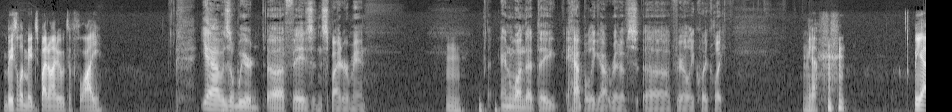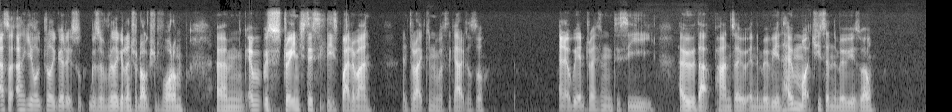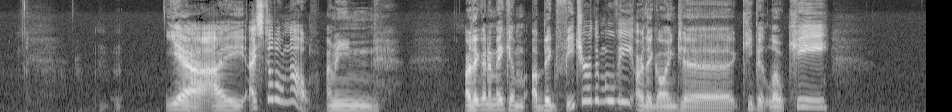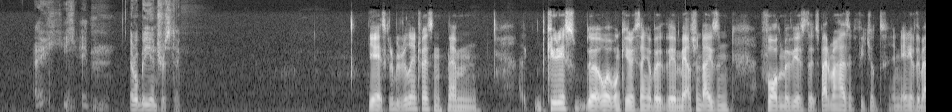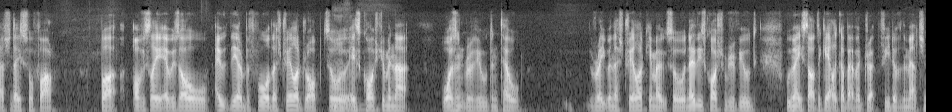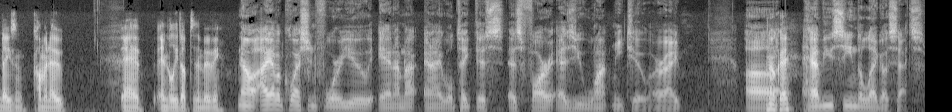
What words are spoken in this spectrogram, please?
Basically, made Spider-Man able to fly. Yeah, it was a weird uh, phase in Spider-Man, Hmm. and one that they happily got rid of uh, fairly quickly. Yeah. but yeah, I think he looked really good. It was a really good introduction for him. Um, it was strange to see Spider-Man interacting with the characters though, and it'll be interesting to see how that pans out in the movie and how much he's in the movie as well. Yeah, I I still don't know. I mean, are they going to make him a big feature of the movie? Are they going to keep it low key? It'll be interesting. Yeah, it's going to be really interesting. Um, curious. Uh, one curious thing about the merchandising for the movie is that Spider-Man hasn't featured in any of the merchandise so far. But obviously, it was all out there before this trailer dropped, so his costume in that wasn't revealed until right when this trailer came out. So now these costumes revealed, we might start to get like a bit of a drip feed of the merchandising coming out uh, in the lead up to the movie. Now, I have a question for you, and I'm not, and I will take this as far as you want me to. All right. Uh, okay. Have you seen the Lego sets?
